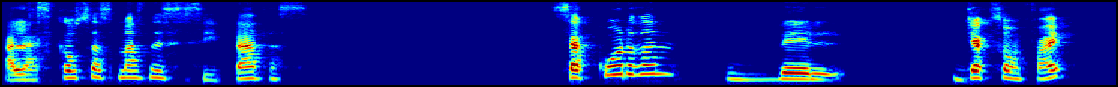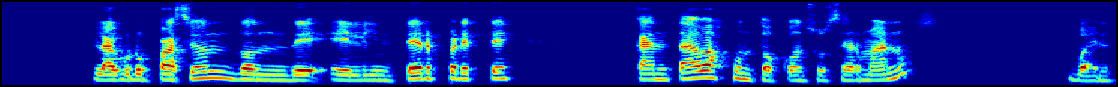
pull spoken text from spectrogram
a las causas más necesitadas. ¿Se acuerdan del Jackson 5? La agrupación donde el intérprete cantaba junto con sus hermanos. Bueno,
